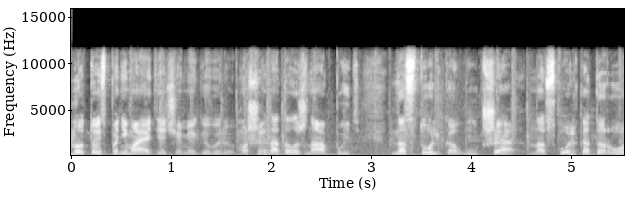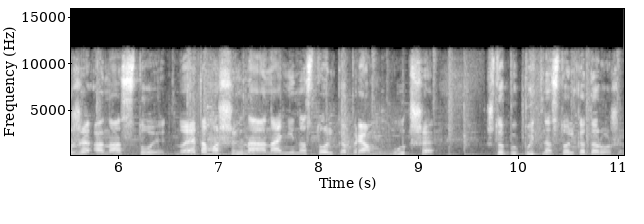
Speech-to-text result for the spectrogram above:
Ну, то есть, понимаете, о чем я говорю. Машина должна быть настолько лучше, насколько дороже она стоит. Но эта машина, она не настолько прям лучше, чтобы быть настолько дороже.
